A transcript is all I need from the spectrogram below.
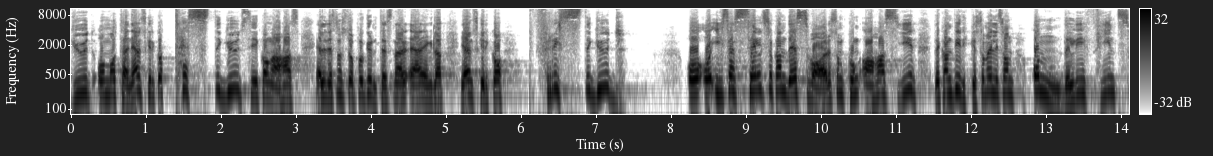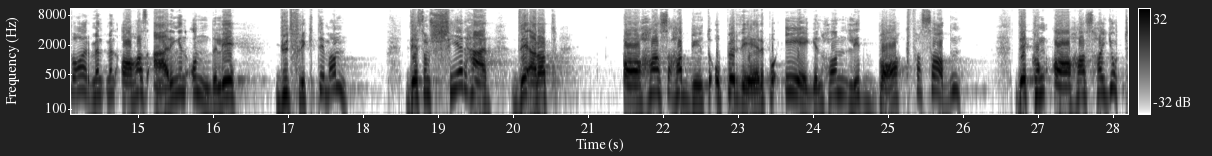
Gud om et tegn. Jeg ønsker ikke å teste Gud, sier kong Ahas. Eller det som står på grunntesten er, egentlig at jeg ønsker ikke å friste Gud. Og, og, I seg selv så kan det svaret som kong Ahas gir, det kan virke som en litt sånn åndelig fint svar. Men, men Ahas er ingen åndelig gudfryktig mann. Det som skjer her, det er at Ahas har begynt å operere på egen hånd litt bak fasaden. Det kong Ahas har gjort,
